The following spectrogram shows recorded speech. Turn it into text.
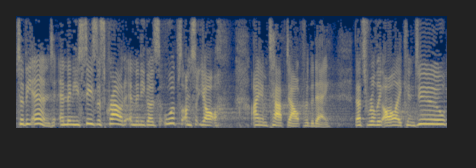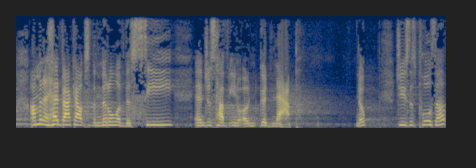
to the end and then he sees this crowd and then he goes, Whoops, I'm so, y'all, I am tapped out for the day. That's really all I can do. I'm going to head back out to the middle of the sea and just have, you know, a good nap. Nope. Jesus pulls up,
